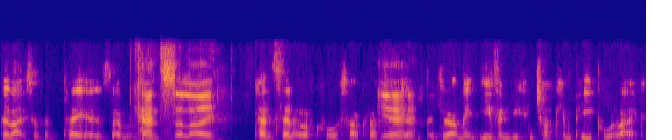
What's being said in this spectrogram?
the likes of the players. Um, Cancelo. Cancelo, of course. How can I Yeah. forget? But do you know what I mean? Even you can chuck in people like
